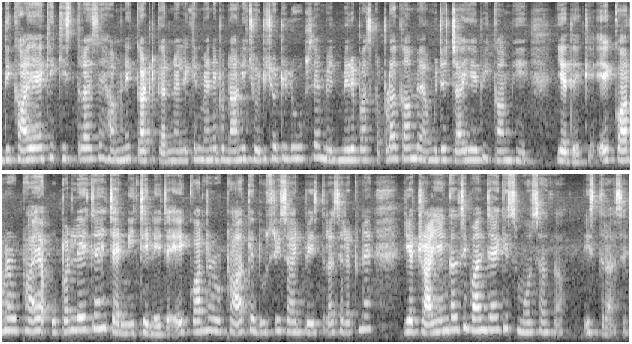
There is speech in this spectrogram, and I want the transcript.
दिखाया है कि किस तरह से हमने कट करना है। लेकिन मैंने बनानी छोटी छोटी लूप्स है। मेरे पास कपड़ा कम है मुझे चाहिए भी कम ही। ये देखें, एक कॉर्नर उठाया, ऊपर ले जाएँ, चाहे नीचे ले जाए। एक कॉर्नर उठा के दूसरी साइड पे इस तरह से रखना है। ये ट्राइंगल सी बन जाएगी समोसा का, इस तरह से।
